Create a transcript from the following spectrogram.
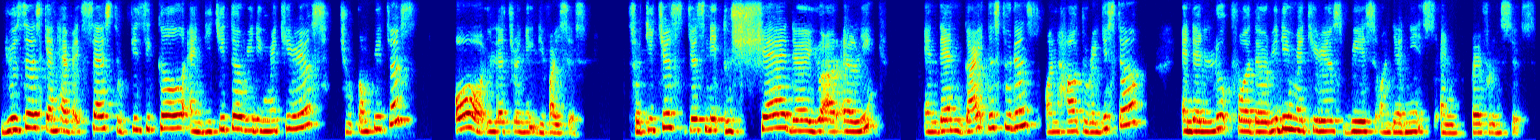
Users can have access to physical and digital reading materials through computers or electronic devices. So teachers just need to share the URL link and then guide the students on how to register and then look for the reading materials based on their needs and preferences.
